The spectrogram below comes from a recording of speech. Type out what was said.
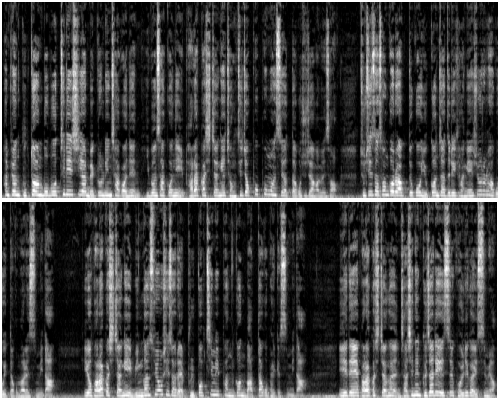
한편 국토안보부 트리시아 맥롤린 차관은 이번 사건이 바라카 시장의 정치적 퍼포먼스였다고 주장하면서 주지사 선거를 앞두고 유권자들이 향해 쇼를 하고 있다고 말했습니다. 이어 바라카 시장이 민간 수용 시설에 불법 침입한 건 맞다고 밝혔습니다. 이에 대해 바라카 시장은 자신은 그 자리에 있을 권리가 있으며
